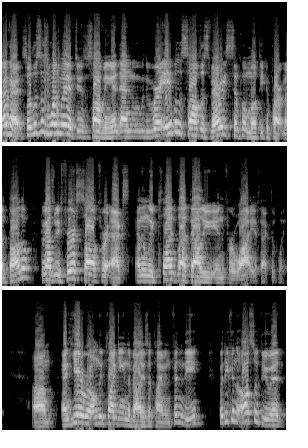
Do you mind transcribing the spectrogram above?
Okay, so this is one way of solving it, and we were able to solve this very simple multi-compartment model because we first solved for x, and then we plugged that value in for y, effectively. Um, and here we're only plugging in the values at time infinity, but you can also do it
